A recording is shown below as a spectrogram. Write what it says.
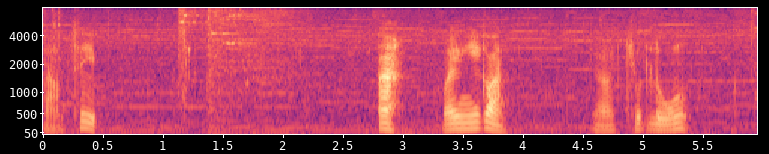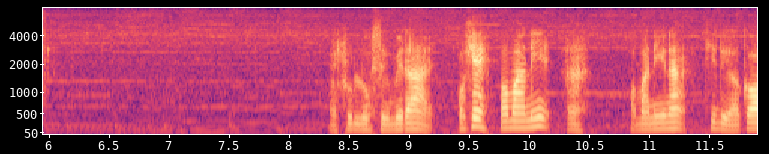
สามสิบ ว้อย่างนี้ก่อน เดี๋ยวชุดลุงเอาชุดลุงซื้อไม่ได้ โอเค ประมาณนี้ อะ ประมาณนี้นะ ที่เหลือก็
